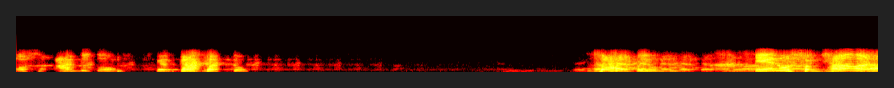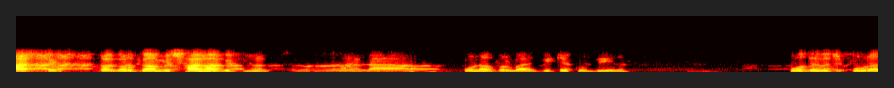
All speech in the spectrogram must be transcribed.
اس اگ تو کہ درخت تو۔ زہر پہ ہوں۔ یہ سمجھاو بزرگ مثال دیتی انہاں فرمایا گٹے کو دی نا وہ پورا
